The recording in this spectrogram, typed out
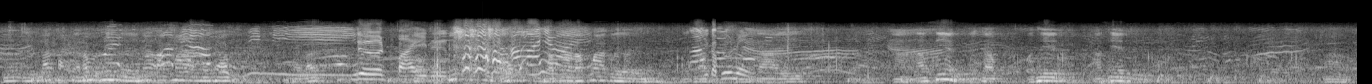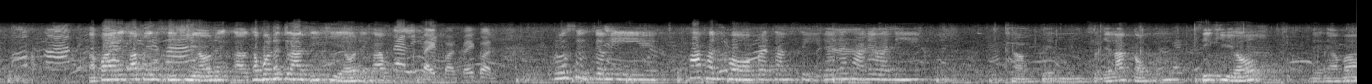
เป็นเอกลักษณ์ของแต่ละประเทศเลยน่ารักมากนะครับแต่ละเดินไปเดินมาน่ารักมากเลยนะครับกับพี่หนึ่งในอ่าอาเซียนนะครับ ประเทศอาเซียน ต่อไปนะครับเป็นสีเขียวนะอ่าขบวนนักกีฬาสีเขียวนะครับ ไปก่อนไปก่อน รู้สึกจะมีผ้าพันคอประจำสีด้วยนะคะในวันนี้ ครับเป็นสัญลักษณ์ของสีเขียวนะครับว่า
